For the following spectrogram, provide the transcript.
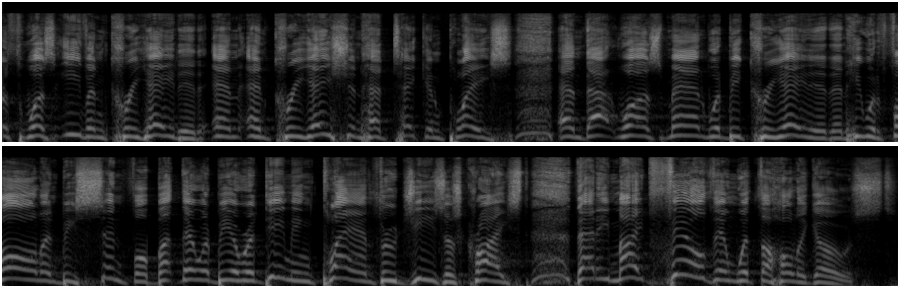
earth was even created and, and creation had taken place. And that was man would be created and he would fall and be sinful, but there would be a redeeming plan through Jesus Christ that he might fill them with the Holy Ghost.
